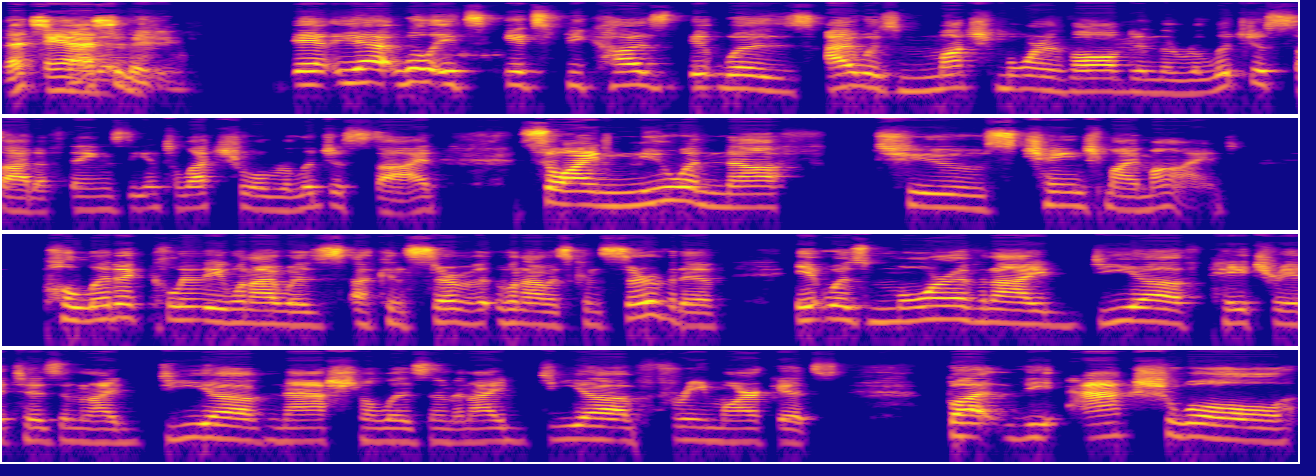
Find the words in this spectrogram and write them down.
That's and fascinating. It, yeah, well, it's it's because it was I was much more involved in the religious side of things, the intellectual religious side, so I knew enough to change my mind. Politically, when I was a conservative, when I was conservative, it was more of an idea of patriotism, an idea of nationalism, an idea of free markets. But the actual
